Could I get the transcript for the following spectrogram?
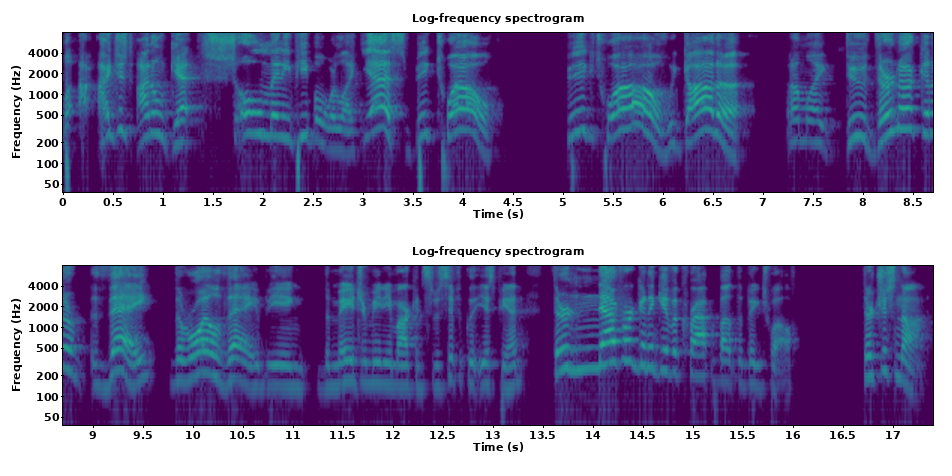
But I, I just I don't get so many people were like, "Yes, Big 12. Big 12. We gotta. And I'm like, dude, they're not gonna they, the royal they being the major media market, specifically ESPN, they're never gonna give a crap about the Big 12. They're just not.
